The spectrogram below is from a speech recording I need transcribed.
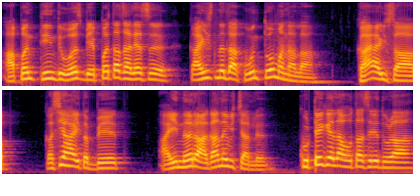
आपण तीन दिवस बेपत्ता झाल्याचं काहीच न दाखवून तो म्हणाला काय आईसाब कशी आहे तब्येत? आईनं रागानं विचारलं कुठे गेला होतास रे धुळा?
